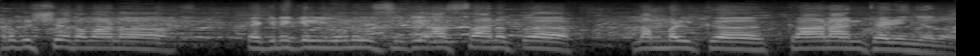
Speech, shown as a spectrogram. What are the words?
പ്രതിഷേധമാണ് ടെക്നിക്കൽ യൂണിവേഴ്സിറ്റി ആസ്ഥാനത്ത് നമ്മൾക്ക് കാണാൻ കഴിഞ്ഞത്.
